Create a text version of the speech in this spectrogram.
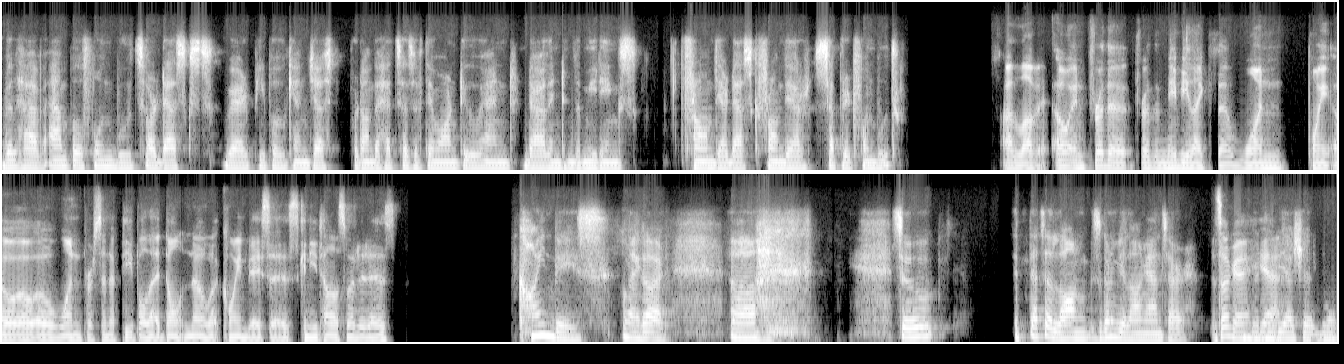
we'll have ample phone booths or desks where people can just put on the headsets if they want to and dial into the meetings from their desk, from their separate phone booth. I love it. Oh, and for the for the maybe like the one point oh oh oh one percent of people that don't know what Coinbase is, can you tell us what it is? Coinbase. Oh my god. Uh, so that's a long. It's going to be a long answer. It's okay. yeah. Maybe I should. Uh,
